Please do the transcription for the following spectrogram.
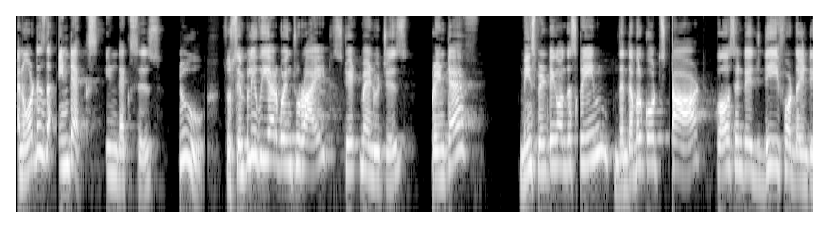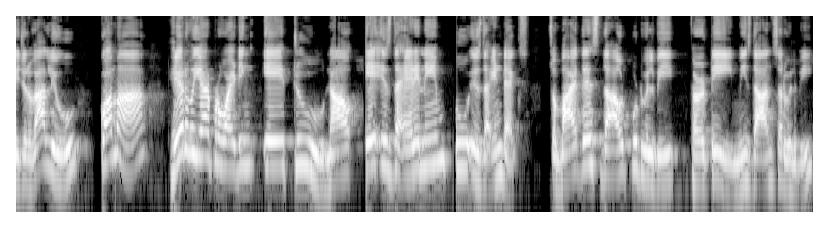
And what is the index? Index is 2. So simply we are going to write statement which is printf means printing on the screen. Then double quote start percentage d for the integer value, comma, here we are providing a2. Now, a is the array name, 2 is the index. So, by this, the output will be 30, means the answer will be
